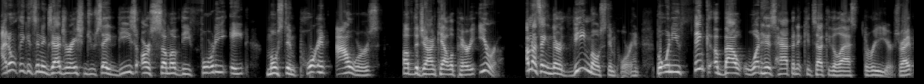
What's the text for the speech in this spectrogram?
I don't think it's an exaggeration to say these are some of the 48 most important hours of the John Calipari era. I'm not saying they're the most important, but when you think about what has happened at Kentucky the last three years, right?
